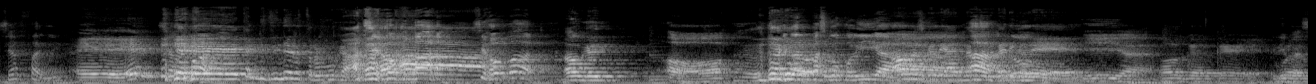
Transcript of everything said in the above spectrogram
Siapa nih? Eh, Siapa? eh, kan di sini ada terbuka. Siapa? Siapa? Oh gak. Oh, kan pas gue kuliah. Oh, pas kuliah, pas Ah, kuliah di aduh. kuliah. Iya. Oke, oke. Jadi pas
